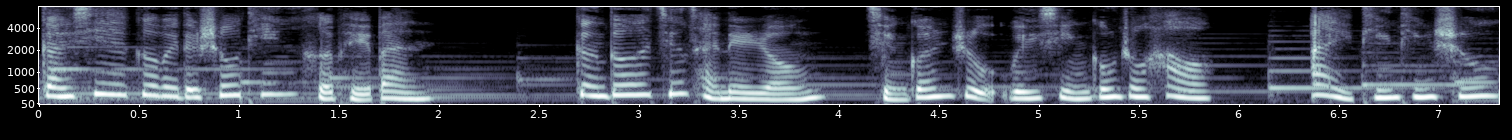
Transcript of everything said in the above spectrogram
感谢各位的收听和陪伴。更多精彩内容，请关注微信公众号“爱听听书”。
